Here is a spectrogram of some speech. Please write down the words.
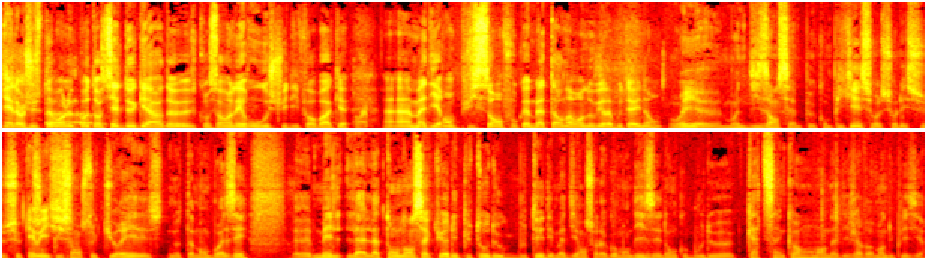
Et alors justement, le potentiel de garde concernant les rouges, Philippe Forbach, un, Madiran puissant, faut quand même l'attendre avant d'ouvrir la bouteille, non? Oui, moins de 10 ans, c'est un peu compliqué sur, sur les, ceux, qui eh sont puissants, structurés, notamment boisés. mais la, la, tendance actuelle est plutôt de goûter des Madirans sur la gourmandise, et donc au bout de 4-5 ans, on a déjà vraiment du plaisir.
